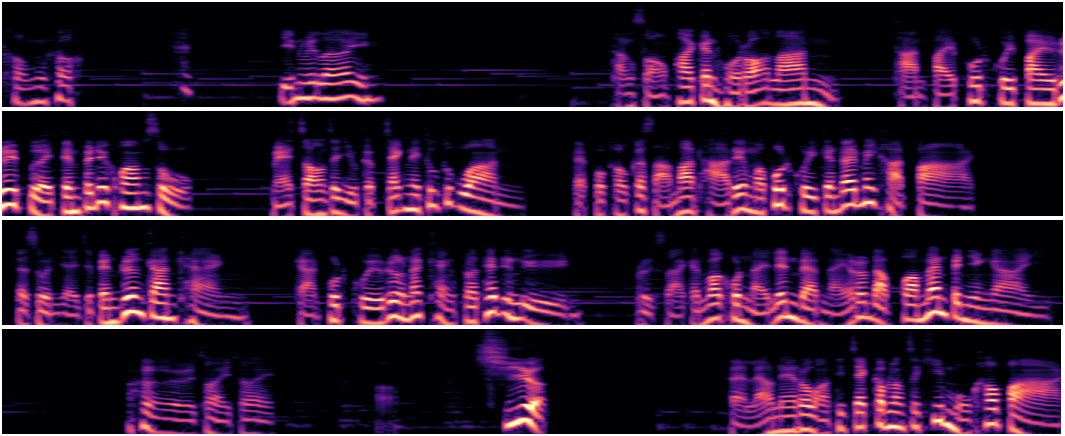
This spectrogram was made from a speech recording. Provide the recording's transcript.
ทำเขา กินไปเลย ทั้งสองพากันหัวเราะลั่น ทานไปพูดคุยไปเรื่อยเปื่อยเต็มไปด้วยความสุข แม้จองจะอยู่กับแจ็คในทุกๆวัน แต่พวกเขาก็สามารถหาเรื่องมาพูดคุยกันได้ไม่ขาดปาก แต่ส่วนใหญ่จะเป็นเรื่องการแข่ง การพูดคุยเรื่องนักแข่งประเทศอื่นๆ ปรึกษากันว่าคนไหนเล่นแบบไหนระดับความแม่นเป็นยังไง เออใช่ใช่เชี่ยแต่แล้วในระหว่างที่แจ็คกำลังจะขี้หมูเข้าปาก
